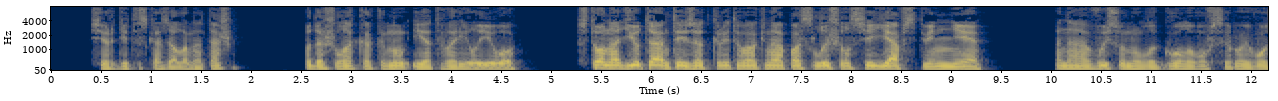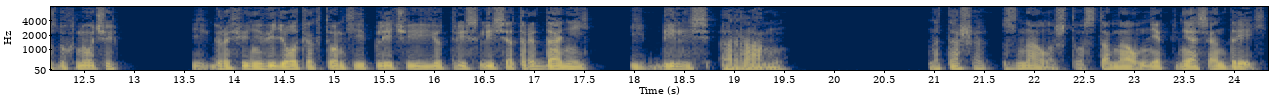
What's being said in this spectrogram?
— сердито сказала Наташа, подошла к окну и отворила его. Стон адъютанта из открытого окна послышался явственнее. Она высунула голову в сырой воздух ночи и графиня видела, как тонкие плечи ее тряслись от рыданий и бились о раму. Наташа знала, что стонал не князь Андрей.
